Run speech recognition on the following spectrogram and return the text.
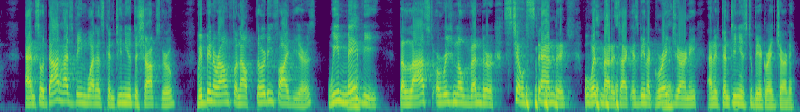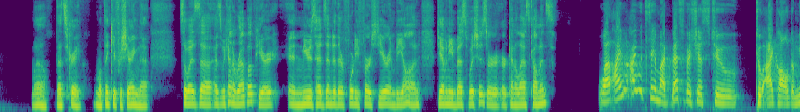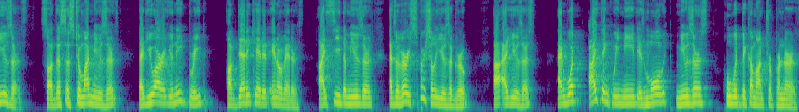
And so that has been what has continued the Shams Group. We've been around for now 35 years. We may be the last original vendor still standing with Meditech. It's been a great right. journey and it continues to be a great journey. Wow, that's great. Well, thank you for sharing that. So as uh, as we kind of wrap up here and Muse heads into their 41st year and beyond, do you have any best wishes or, or kind of last comments? Well, I I would say my best wishes to to I call the musers. So this is to my musers that you are a unique breed of dedicated innovators. I see the muser as a very special user group uh, users. And what I think we need is more musers who would become entrepreneurs.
